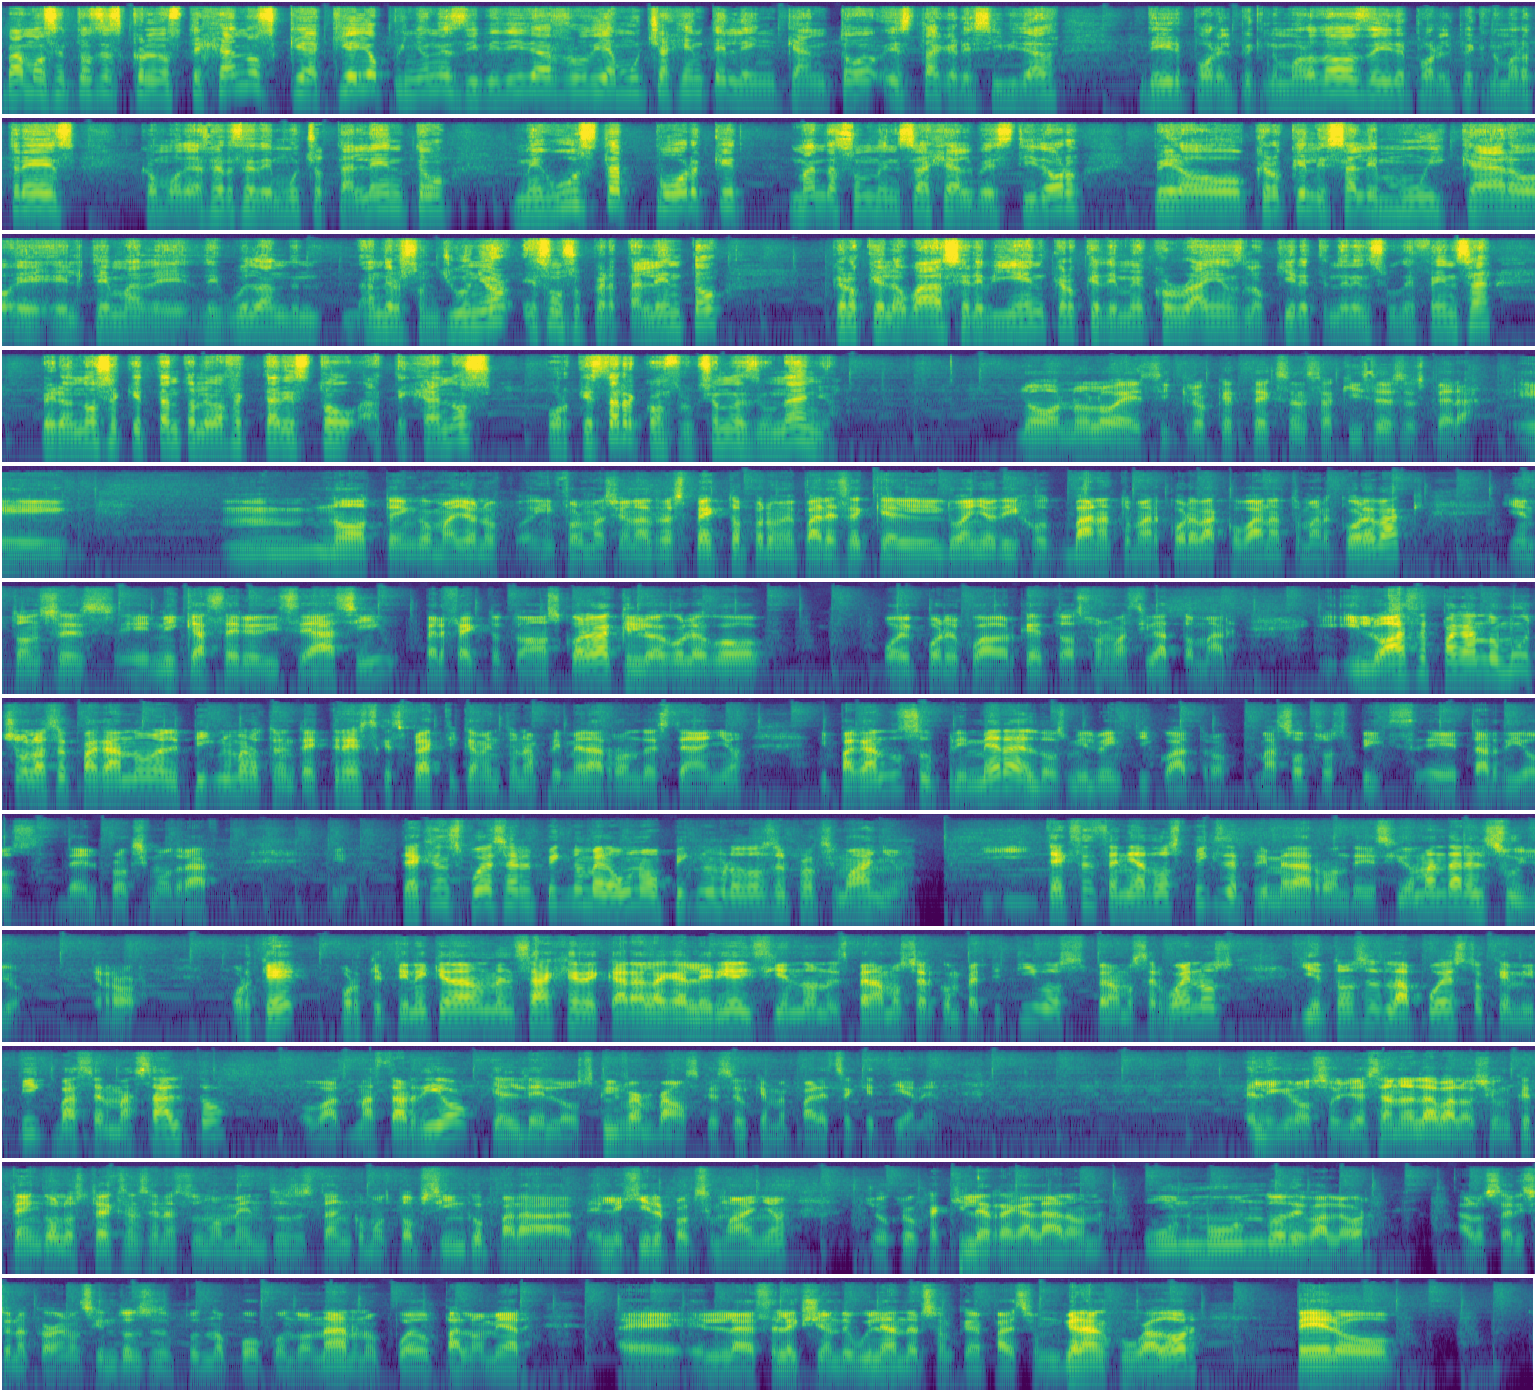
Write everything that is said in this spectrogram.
Vamos entonces con los Tejanos, que aquí hay opiniones divididas. Rudy, a mucha gente le encantó esta agresividad de ir por el pick número 2, de ir por el pick número 3, como de hacerse de mucho talento. Me gusta porque mandas un mensaje al vestidor, pero creo que le sale muy caro eh, el tema de, Will Anderson Jr. Es un super talento. Creo que lo va a hacer bien. Creo que Demeco Ryans lo quiere tener en su defensa, pero no sé qué tanto le va a afectar esto a Tejanos, porque esta reconstrucción es de un año. No, no lo es. Y creo que Texans aquí se desespera. Eh, mm, no tengo mayor información al respecto, pero me parece que el dueño dijo, van a tomar coreback o van a tomar coreback. Y entonces eh, Nick dice, ah, sí, perfecto, tomamos coreback y luego, luego voy por el jugador que de todas formas iba a tomar. Y, lo hace pagando mucho, lo hace pagando el pick número 33, que es prácticamente una primera ronda este año, y pagando su primera del 2024, más otros picks eh, tardíos del próximo draft. Texans puede ser el pick número uno o pick número dos del próximo año. Y Texans tenía dos picks de primera ronda y decidió mandar el suyo. Error. ¿Por qué? Porque tiene que dar un mensaje de cara a la galería diciendo esperamos ser competitivos, esperamos ser buenos. Y entonces le apuesto que mi pick va a ser más alto o más tardío que el de los Cleveland Browns, que es el que me parece que tienen. Peligroso. Yo esa no es la evaluación que tengo. Los Texans en estos momentos están como top 5 para elegir el próximo año. Yo creo que aquí le regalaron un mundo de valor a los Arizona Cardinals. Y entonces, pues no puedo condonar, no puedo palomear eh, la selección de Will Anderson, que me parece un gran jugador, pero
